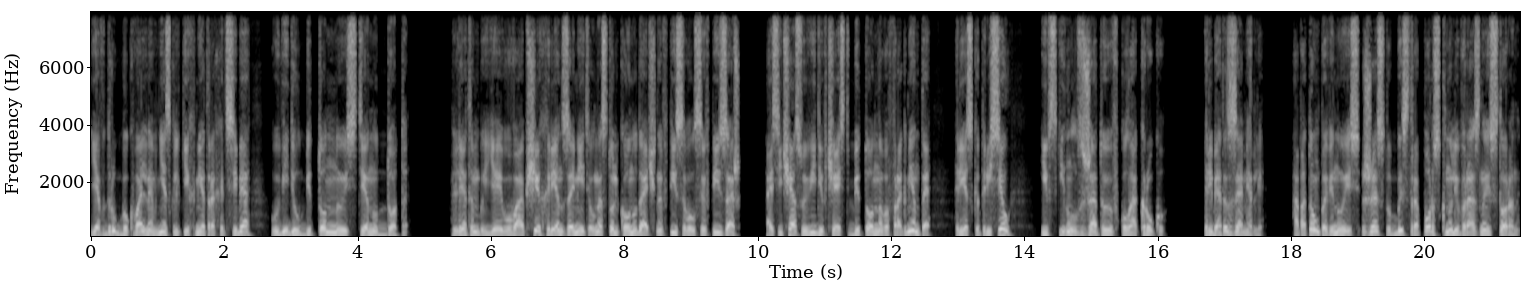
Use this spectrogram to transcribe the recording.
я вдруг буквально в нескольких метрах от себя увидел бетонную стену Дота. Летом бы я его вообще хрен заметил, настолько он удачно вписывался в пейзаж, а сейчас, увидев часть бетонного фрагмента, резко присел и вскинул сжатую в кулак руку. Ребята замерли, а потом, повинуясь жесту, быстро порскнули в разные стороны.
